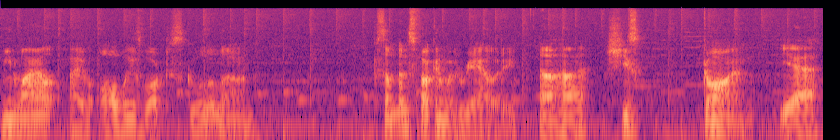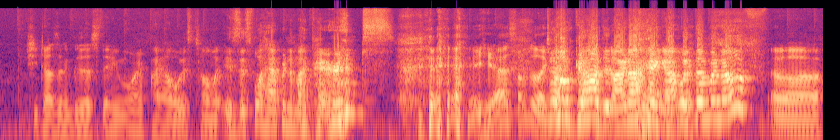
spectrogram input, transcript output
Meanwhile, I've always walked to school alone. Something's fucking with reality. Uh huh. She's gone. Yeah. She doesn't exist anymore. I always tell my. Is this what happened to my parents? yeah, something like oh that. god, did I not hang out with them enough? Uh,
